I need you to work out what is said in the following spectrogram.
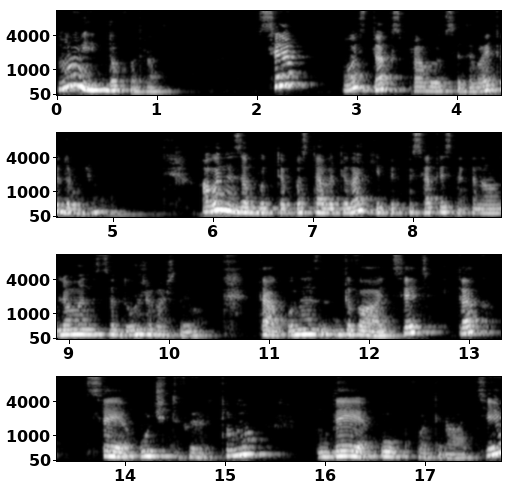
Ну і до квадрата. Все, ось так справилося. Давайте друге. А ви не забудьте поставити лайк і підписатись на канал. Для мене це дуже важливо. Так, у нас 20, так, це у четвертому, d у квадраті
